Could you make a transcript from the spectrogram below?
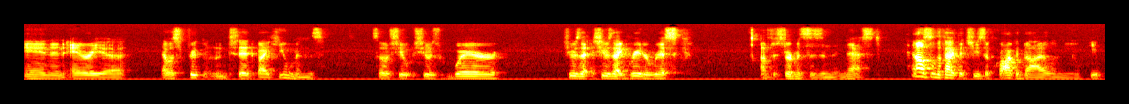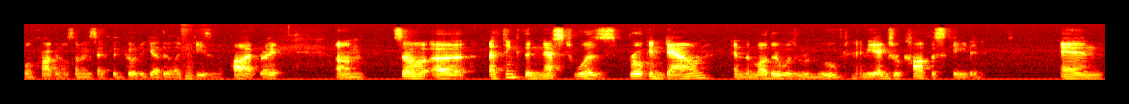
in an area that was frequented by humans. So she she was where she was at she was at greater risk of disturbances in the nest, and also the fact that she's a crocodile, and you know people and crocodiles don't exactly go together like hmm. peas in a pod, right? Um, so uh, I think the nest was broken down and the mother was removed, and the eggs were confiscated, and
